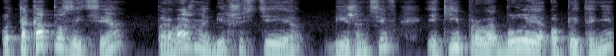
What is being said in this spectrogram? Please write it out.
от така позиція переважної більшості біженців, які були опитані.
